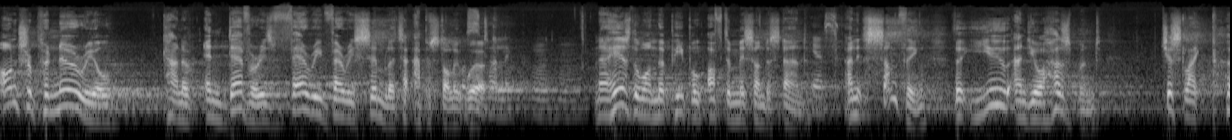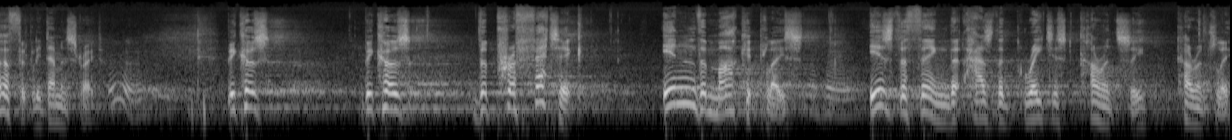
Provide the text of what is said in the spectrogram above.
entrepreneurial kind of endeavor is very, very similar to apostolic work. Apostolic. Mhm. Now, here's the one that people often misunderstand. Yes. And it's something that you and your husband just like perfectly demonstrate. Because, because the prophetic in the marketplace is the thing that has the greatest currency currently,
